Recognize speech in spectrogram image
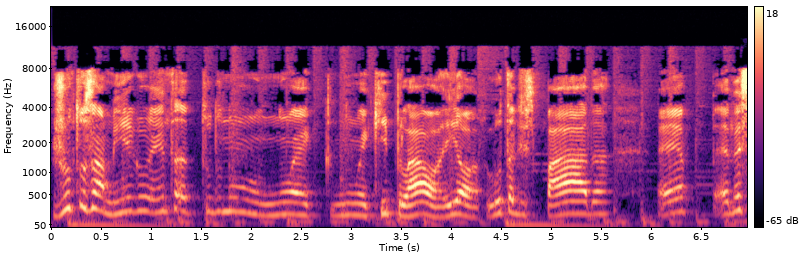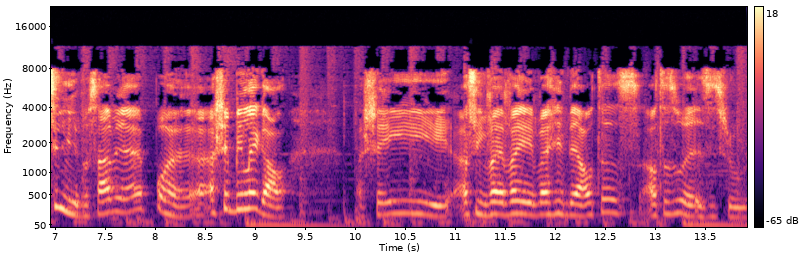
junta os amigos, entra tudo num, numa equipe lá, ó, aí, ó, luta de espada. É, é nesse nível, sabe? É, porra, achei bem legal. Achei. Assim, vai, vai, vai render altas, altas zoeiras esse jogo.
